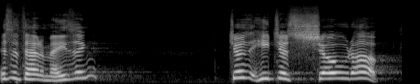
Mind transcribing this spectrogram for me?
Isn't that amazing? He just showed up.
